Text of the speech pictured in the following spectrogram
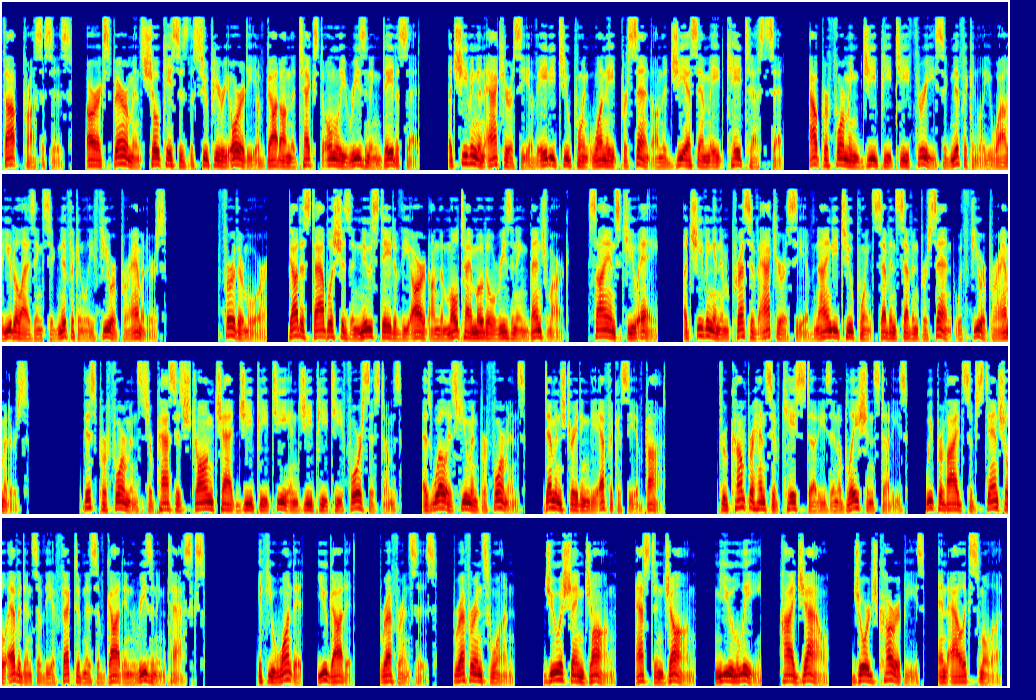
thought processes. Our experiments showcases the superiority of GOT on the text-only reasoning dataset, achieving an accuracy of 82.18% on the GSM-8K test set, outperforming GPT-3 significantly while utilizing significantly fewer parameters. Furthermore, GOT establishes a new state-of-the-art on the multimodal reasoning benchmark, Science QA, achieving an impressive accuracy of 92.77% with fewer parameters. This performance surpasses strong ChatGPT and GPT-4 systems, as well as human performance, demonstrating the efficacy of GOT. Through comprehensive case studies and ablation studies, we provide substantial evidence of the effectiveness of GOT in reasoning tasks. If you want it, you got it. References. Reference 1. Zhuosheng Zhang, Aston Zhang, Mu Li, Hai Zhao, George Karypis, and Alex Smola.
